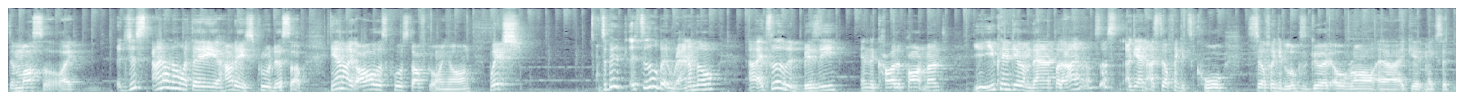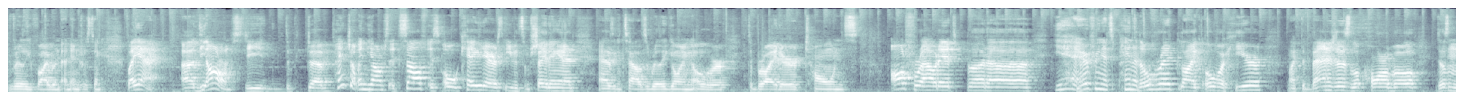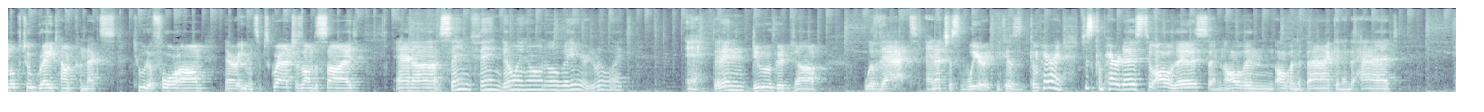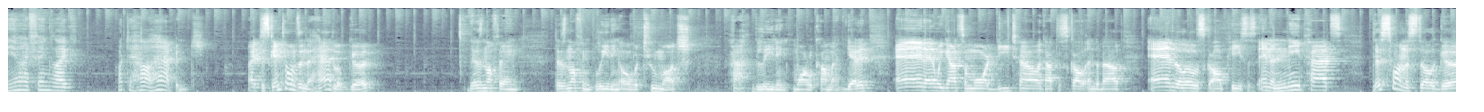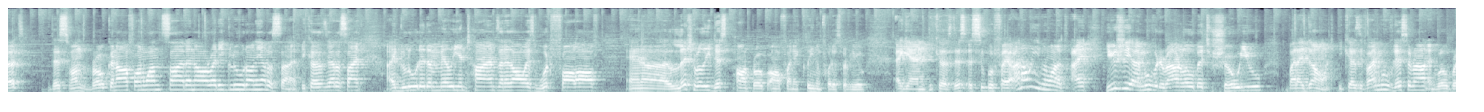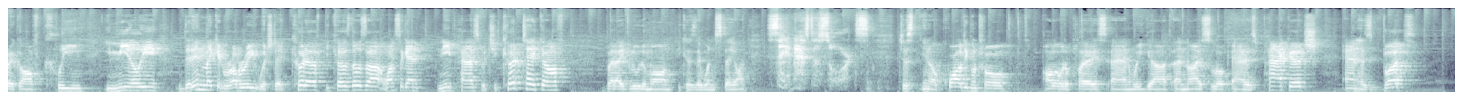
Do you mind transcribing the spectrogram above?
the muscle, like just I don't know what they how they screwed this up. Yeah, like all this cool stuff going on, which it's a bit it's a little bit random though. Uh, it's a little bit busy in the color department. You, you can give them that, but I again I still think it's cool. Still think it looks good overall. Uh, it, makes it really vibrant and interesting. But yeah, uh, the arms, the, the, the, paint job in the arms itself is okay. There's even some shading in it. As you can tell, it's really going over the brighter tones all throughout it. But uh, yeah, everything that's painted over it, like over here, like the bandages look horrible. It doesn't look too great how it connects to the forearm. There are even some scratches on the side. And uh, same thing going on over here. You're like, eh, they didn't do a good job with that, and that's just weird because comparing, just compare this to all of this and all of in, all of in the back and in the hat, you might think like, what the hell happened? Like the skin tones in the head look good. There's nothing, there's nothing bleeding over too much. Bleeding, Mortal Kombat, get it? And then we got some more detail, got the skull in the mouth, and the little skull pieces in the knee pads. This one is still good. This one's broken off on one side and already glued on the other side because the other side I glued it a million times and it always would fall off and uh, literally this part broke off when I cleaned them for this review again because this is super fail. I don't even want to, I usually I move it around a little bit to show you but I don't because if I move this around it will break off clean immediately. They didn't make it rubbery which they could have because those are once again knee pads which you could take off but I glued them on because they wouldn't stay on. Same as the swords. Just, you know, quality control all over the place. And we got a nice look at his package and his butt.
